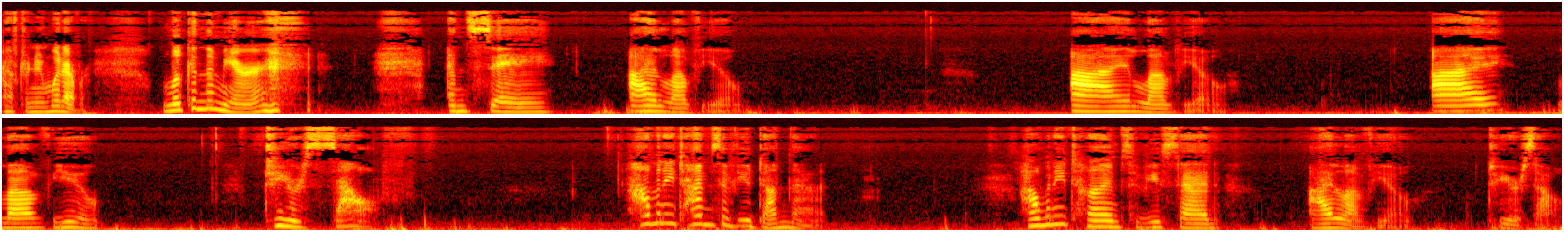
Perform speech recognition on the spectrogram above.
afternoon, whatever. Look in the mirror and say, I love you. I love you. I love you. To yourself. How many times have you done that? How many times have you said, I love you to yourself?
